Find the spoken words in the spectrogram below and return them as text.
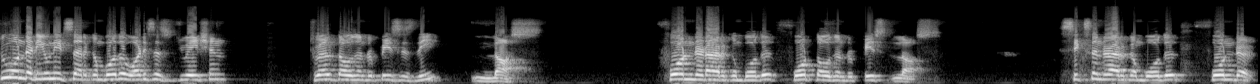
200 units இருக்கும்போது what is the situation 12,000 rupees is the loss. 400 இருக்கும்போது 4,000 rupees loss. 600 இருக்கும்போது 400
